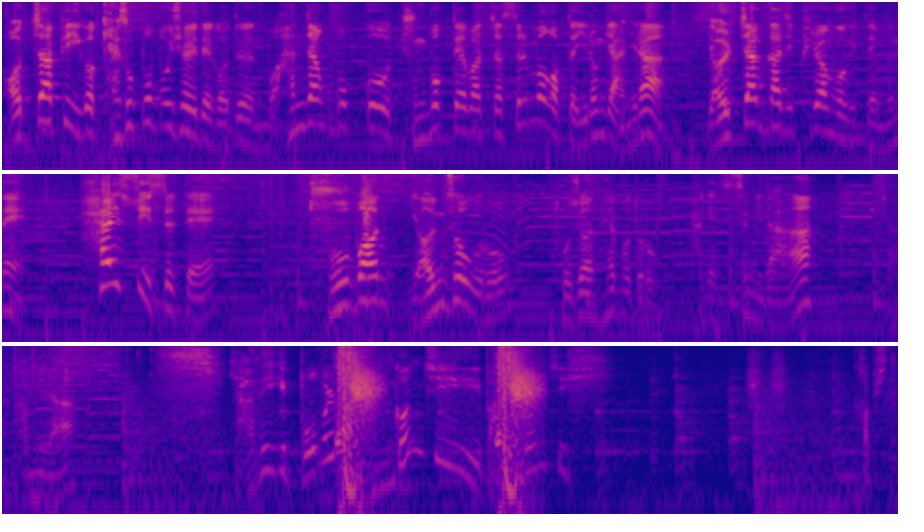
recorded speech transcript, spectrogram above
어차피 이거 계속 뽑으셔야 되거든. 뭐 한 장 뽑고 중복돼봤자 쓸모가 없다 이런 게 아니라 10장까지 필요한 거기 때문에 할 수 있을 때 두 번 연속으로 도전해 보도록 하겠습니다. 자, 갑니다. 야, 근데 이게 뽑을 만한 건지 만 건지. 갑시다.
